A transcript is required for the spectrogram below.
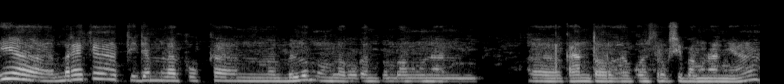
Iya, mereka tidak melakukan, belum melakukan pembangunan uh, kantor uh, konstruksi bangunannya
